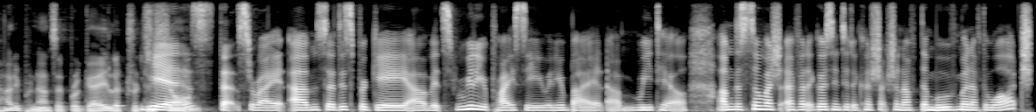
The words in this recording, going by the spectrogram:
how do you pronounce it? Breguet Le Tradition. Yes, that's right. Um, so this Breguet, um, it's really pricey when you buy it um, retail. Um, there's so much effort that goes into the construction of the movement of the watch,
